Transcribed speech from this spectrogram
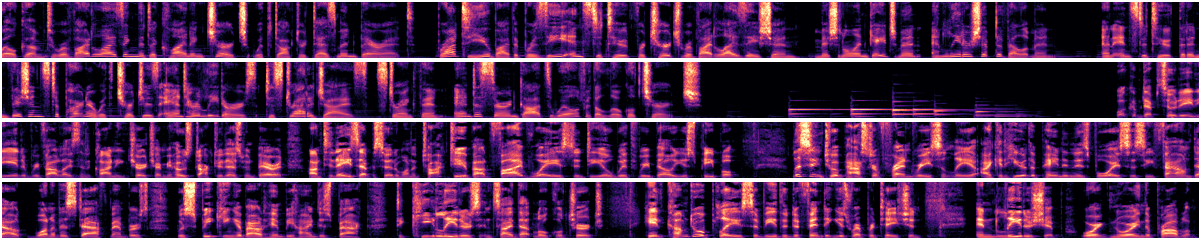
Welcome to Revitalizing the Declining Church with Dr. Desmond Barrett. Brought to you by the Brazee Institute for Church Revitalization, Missional Engagement, and Leadership Development, an institute that envisions to partner with churches and her leaders to strategize, strengthen, and discern God's will for the local church. Welcome to episode 88 of Revitalizing the Declining Church. I'm your host, Dr. Desmond Barrett. On today's episode, I want to talk to you about five ways to deal with rebellious people. Listening to a pastor friend recently, I could hear the pain in his voice as he found out one of his staff members was speaking about him behind his back to key leaders inside that local church. He had come to a place of either defending his reputation and leadership or ignoring the problem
